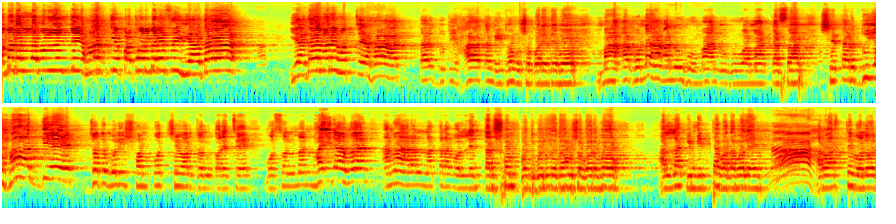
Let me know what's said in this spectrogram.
আমার আল্লাহ বললেন যে হাত দিয়ে পাথর মেরেছে ইয়াদা। ইয়াদা মানে হচ্ছে হাত তার দুটি হাত আমি ধ্বংস করে দেব। মা আগনা আনুহু মালুহু ওয়া মা কাসাব। সে তার দুই হাত দিয়ে যতগুলি সম্পদ সে অর্জন করেছে। মুসলমান ভাইরা আমার আমার আল্লাহ তারা বললেন তার সম্পদগুলিও ধ্বংস করব। আল্লাহ কি মিথ্যা কথা বলে? না। আরও আসতে বলুন।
